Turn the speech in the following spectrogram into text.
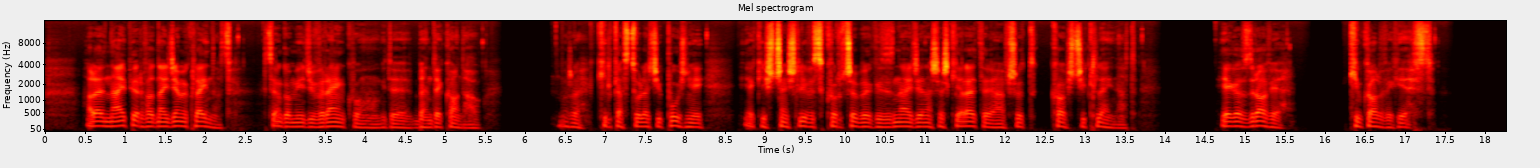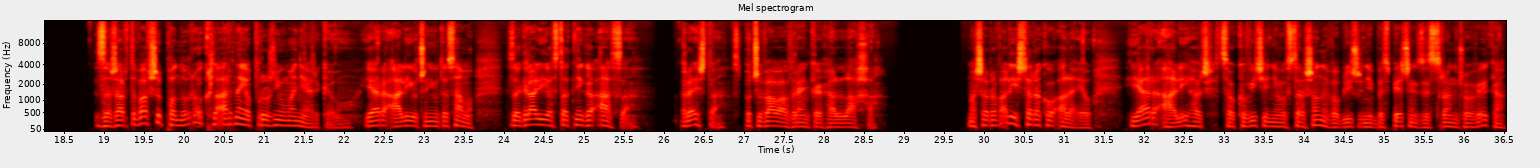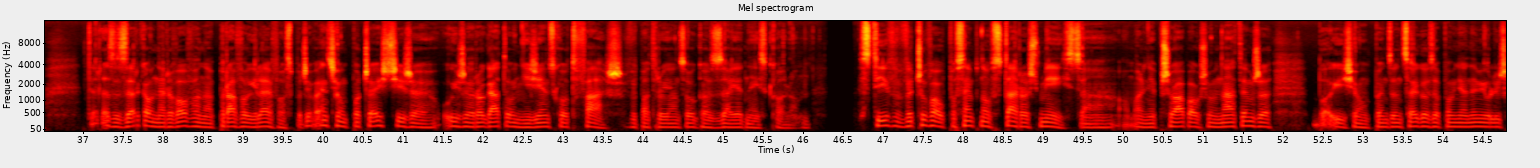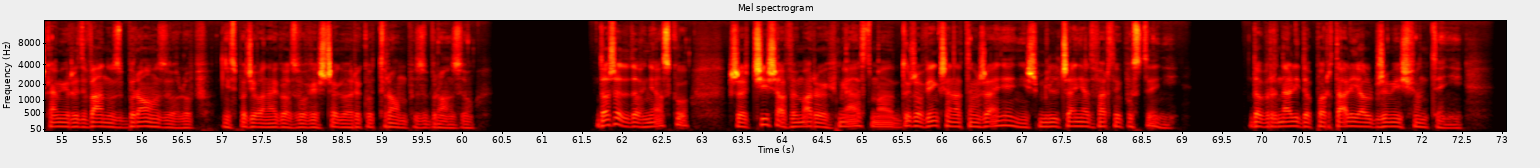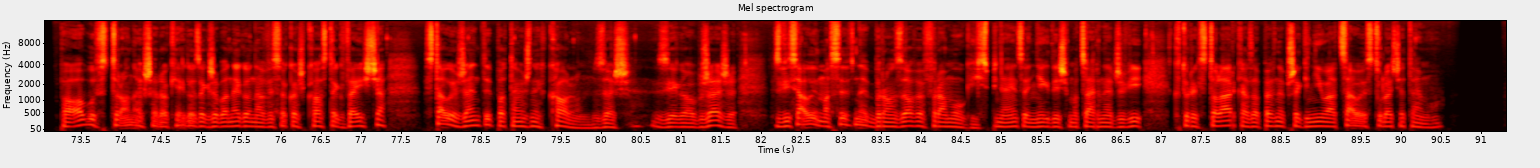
ale najpierw odnajdziemy klejnot. Chcę go mieć w ręku, gdy będę konał. Może kilka stuleci później Jakiś szczęśliwy skurczybyk znajdzie nasze szkielety, a wśród kości klejnot. Jego zdrowie, kimkolwiek jest. Zażartowawszy ponuro, Klarnej opróżnił manierkę. Jar Ali uczynił to samo. Zagrali ostatniego asa. Reszta spoczywała w rękach Allaha. Maszerowali szeroką aleją. Jar Ali, choć całkowicie nieustraszony w obliczu niebezpieczeństw ze strony człowieka, Teraz zerkał nerwowo na prawo i lewo, spodziewając się po części, że ujrzy rogatą nieziemską twarz wypatrującą go za jednej z kolumn. Steve wyczuwał posępną starość miejsca. Omal nie przyłapał się na tym, że boi się pędzącego zapomnianymi uliczkami rydwanu z brązu lub niespodziewanego złowieszczego ryku trąb z brązu. Doszedł do wniosku, że cisza wymarłych miast ma dużo większe natężenie niż milczenie otwartej pustyni. Dobrnęli do portali olbrzymiej świątyni. Po obu stronach szerokiego, zagrzebanego na wysokość kostek wejścia stały rzędy potężnych kolumn, zaś z jego obrzeży zwisały masywne brązowe framugi, spinające niegdyś mocarne drzwi, których stolarka zapewne przegniła całe stulecia temu.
